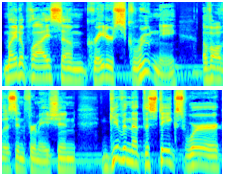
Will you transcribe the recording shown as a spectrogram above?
might apply some greater scrutiny of all this information, given that the stakes were,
